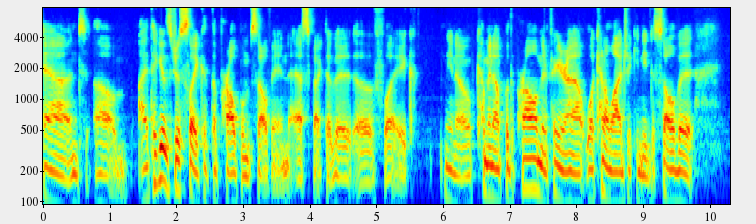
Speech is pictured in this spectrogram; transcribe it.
and um, i think it's just like the problem solving aspect of it of like you know coming up with a problem and figuring out what kind of logic you need to solve it.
